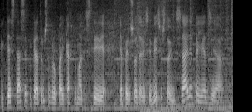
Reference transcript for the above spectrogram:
Μικτέ τάσεις επικρατούν στα ευρωπαϊκά χρηματιστήρια. Για περισσότερες ειδήσεις στο insider.gr.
